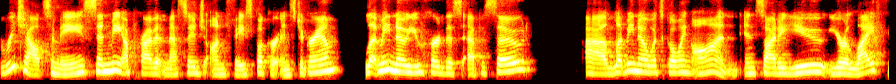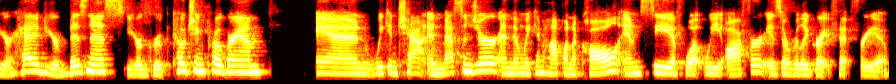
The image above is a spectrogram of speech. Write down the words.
reach out to me, send me a private message on Facebook or Instagram. Let me know you heard this episode. Uh, let me know what's going on inside of you, your life, your head, your business, your group coaching program. And we can chat in Messenger and then we can hop on a call and see if what we offer is a really great fit for you.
